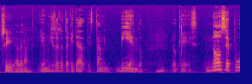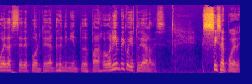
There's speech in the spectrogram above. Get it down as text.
Sí, adelante. Y hay muchos atletas que ya están viendo lo que es. No se puede hacer deporte de alto rendimiento para Juegos Olímpicos y estudiar a la vez. Sí se puede.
